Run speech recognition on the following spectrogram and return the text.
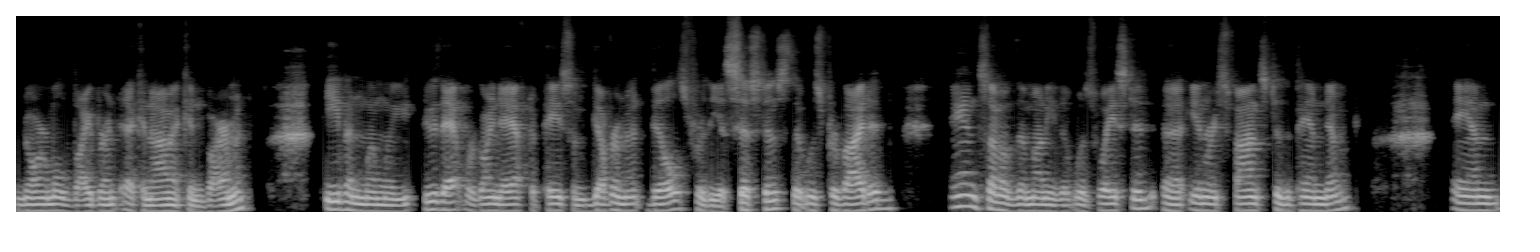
normal, vibrant economic environment even when we do that, we're going to have to pay some government bills for the assistance that was provided and some of the money that was wasted uh, in response to the pandemic. And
